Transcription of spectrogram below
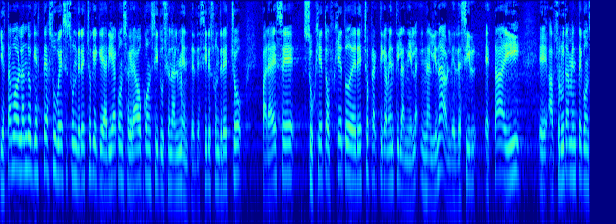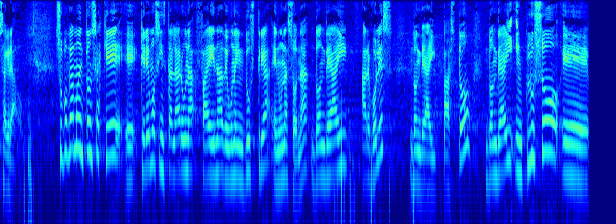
Y estamos hablando que este a su vez es un derecho que quedaría consagrado constitucionalmente, es decir, es un derecho para ese sujeto objeto de derecho prácticamente inalienable, es decir, está ahí eh, absolutamente consagrado. Supongamos entonces que eh, queremos instalar una faena de una industria en una zona donde hay árboles, donde hay pasto, donde hay incluso eh,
